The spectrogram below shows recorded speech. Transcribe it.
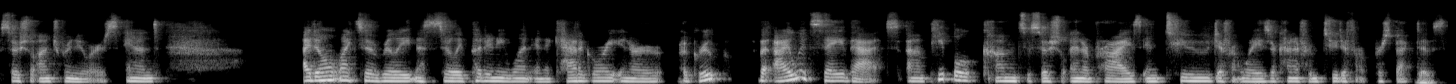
social entrepreneurs. And I don't like to really necessarily put anyone in a category in our, a group, but I would say that um, people come to social enterprise in two different ways or kind of from two different perspectives.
